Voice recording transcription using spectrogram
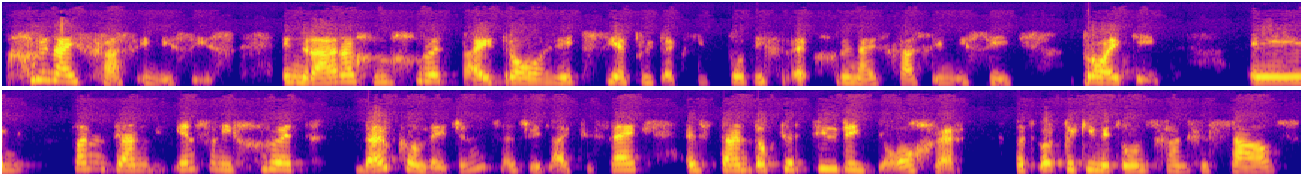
groenhuisgasemissies en regtig hoe groot bydra het veeproduksie tot die groenhuisgasemissie praatjie. En van dan een van die groot local legends as we'd like to say is dan Dr. Tude Jager wat ook bietjie met ons gaan gesels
